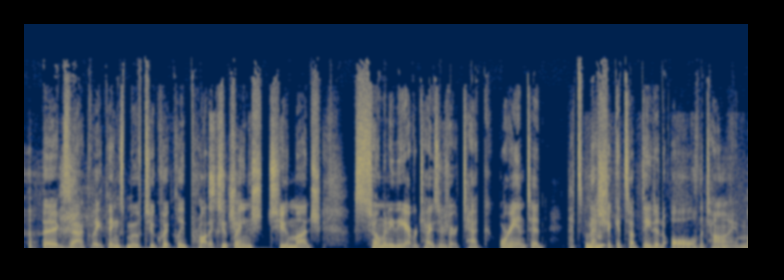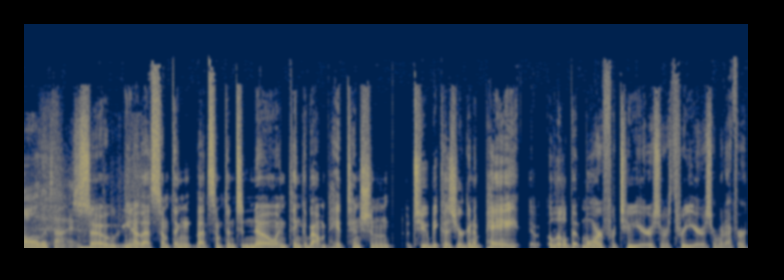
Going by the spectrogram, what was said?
exactly. Things move too quickly. Products too quick. change too much. So many of the advertisers are tech oriented. That's that Mhm. shit gets updated all the time. all the time. So, you know, that's something that's something to know and think about and pay attention to because you're going to pay a little bit more for 2 years or 3 years or whatever.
